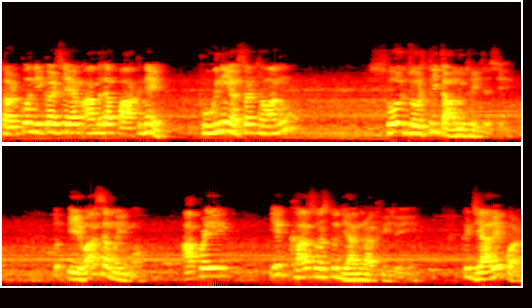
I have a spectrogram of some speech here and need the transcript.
તડકો નીકળશે એમ આ બધા પાકને ફૂગની અસર થવાનું જોર જોરથી ચાલુ થઈ જશે. તો એવા સમયમાં આપણે એક ખાસ વસ્તુ ધ્યાન રાખવી જોઈએ, કે જ્યારે પણ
